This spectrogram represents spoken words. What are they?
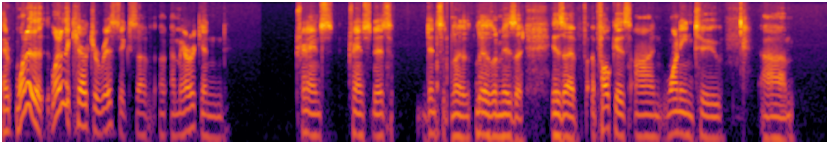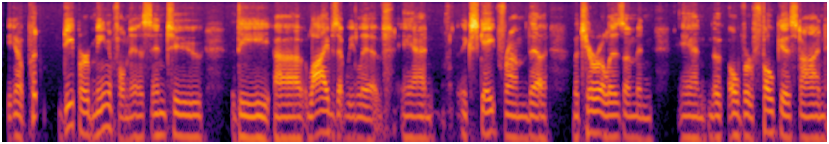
And one of the one of the characteristics of uh, American trans is a is a, a focus on wanting to, um, you know, put deeper meaningfulness into the uh, lives that we live and escape from the materialism and and the over focused on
